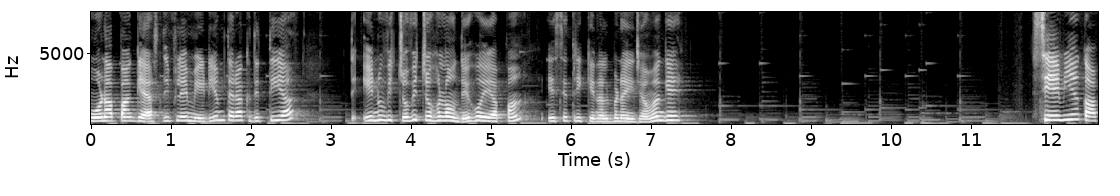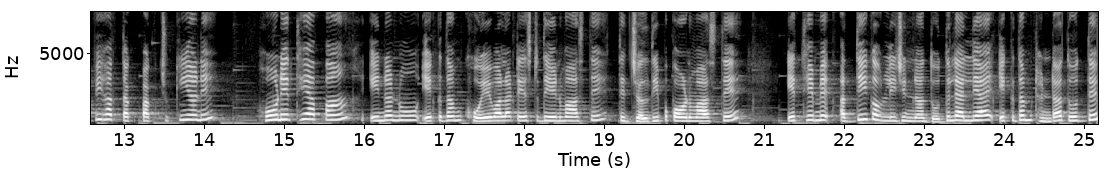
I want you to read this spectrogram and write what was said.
ਹੁਣ ਆਪਾਂ ਗੈਸ ਦੀ ਫਲੇਮ ਮੀਡੀਅਮ ਤੇ ਰੱਖ ਦਿੱਤੀ ਆ, ਤੇ ਇਹਨੂੰ ਵਿੱਚੋਂ ਵਿੱਚੋਂ ਹਿਲਾਉਂਦੇ ਹੋਏ ਆਪਾਂ ਇਸੇ ਤਰੀਕੇ ਨਾਲ ਬਣਾਈ ਜਾਵਾਂਗੇ। ਸੇਵੀਆਂ ਕਾਫੀ ਹੱਦ ਤੱਕ ਪੱਕ ਚੁੱਕੀਆਂ ਨੇ। ਹੁਣ ਇੱਥੇ ਆਪਾਂ ਇਹਨਾਂ ਨੂੰ ਇੱਕਦਮ ਖੋਏ ਵਾਲਾ ਟੇਸਟ ਦੇਣ ਵਾਸਤੇ ਤੇ ਜਲਦੀ ਪਕਾਉਣ ਵਾਸਤੇ ਇੱਥੇ ਮੈਂ ਅੱਧੀ ਕੌਲੀ ਜਿੰਨਾ ਦੁੱਧ ਲੈ ਲਿਆ ਹੈ, ਇੱਕਦਮ ਠੰਡਾ ਦੁੱਧ ਹੈ।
